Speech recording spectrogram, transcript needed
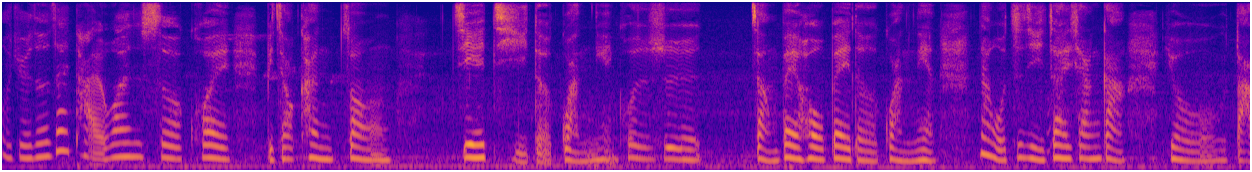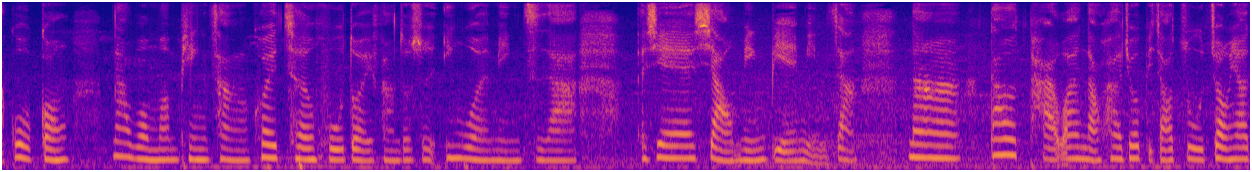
我觉得在台湾社会比较看重阶级的观念，或者是长辈后辈的观念。那我自己在香港有打过工，那我们平常会称呼对方就是英文名字啊，一些小名别名这样。那到台湾的话，就比较注重要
